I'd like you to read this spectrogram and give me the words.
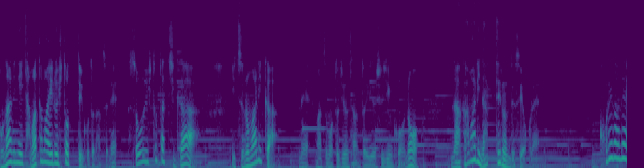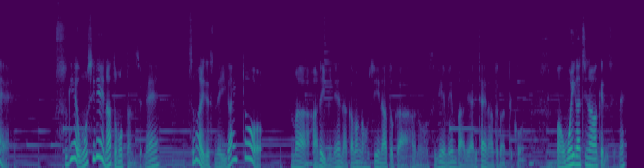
隣にたまたまいる人っていうことなんですよね。そういう人たちがいつの間にかね松本潤さんという主人公の仲間になってるんですよこれ。これがねすげえ面白いなと思ったんですよね。つまりですね意外とまあある意味ね仲間が欲しいなとかあのすげえメンバーでやりたいなとかってこう、まあ、思いがちなわけですよね。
